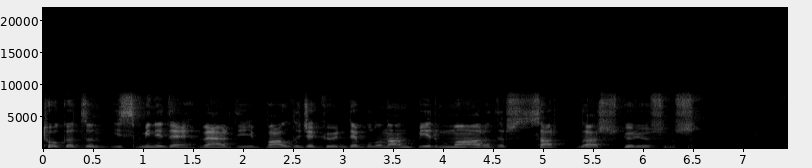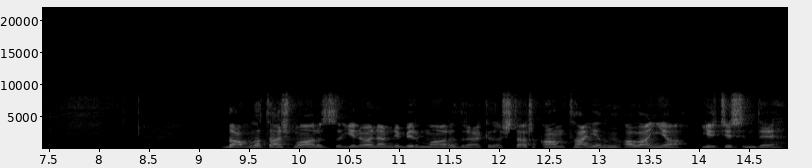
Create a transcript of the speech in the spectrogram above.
Tokat'ın ismini de verdiği Ballıca köyünde bulunan bir mağaradır. Sarklar görüyorsunuz. Damlataş Mağarası yine önemli bir mağaradır arkadaşlar. Antalya'nın Alanya ilçesinde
